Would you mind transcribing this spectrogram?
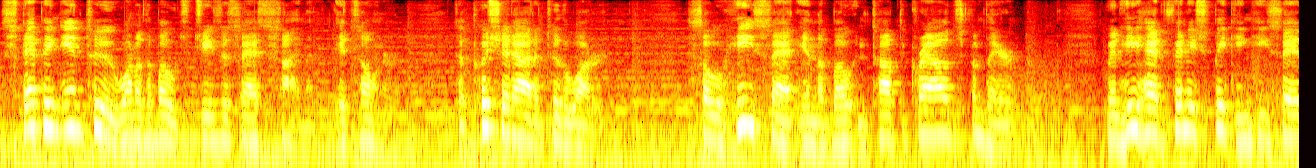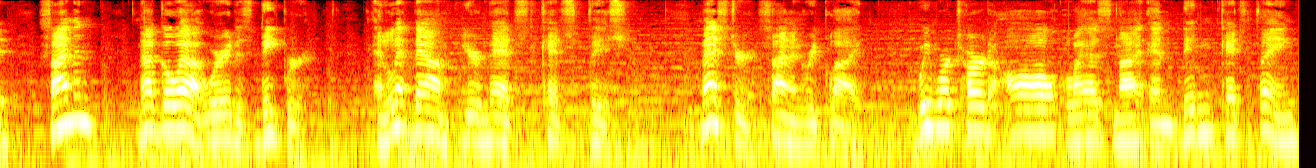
Stepping into one of the boats, Jesus asked Simon, its owner, to push it out into the water. So he sat in the boat and taught the crowds from there. When he had finished speaking, he said, Simon, now go out where it is deeper and let down your nets to catch fish. Master, Simon replied, we worked hard all last night and didn't catch a thing,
